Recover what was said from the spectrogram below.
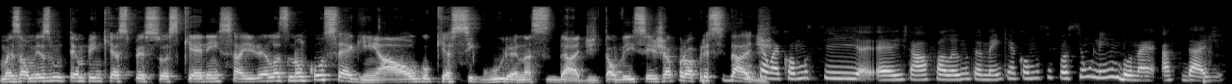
mas ao mesmo tempo em que as pessoas querem sair, elas não conseguem. Há algo que as segura na cidade. Talvez seja a própria cidade. Então, é como se. É, a gente estava falando também que é como se fosse um limbo, né? A cidade.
